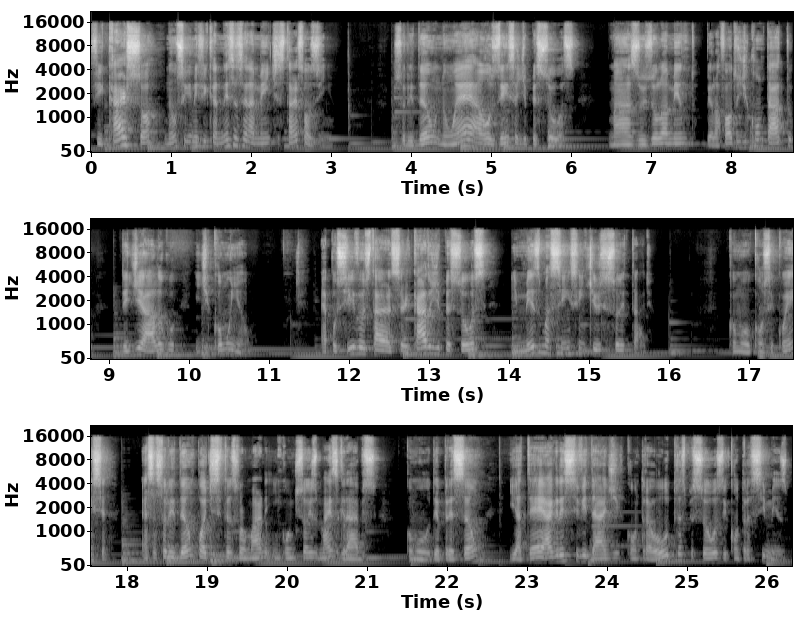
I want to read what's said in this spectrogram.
Ficar só não significa necessariamente estar sozinho. Solidão não é a ausência de pessoas, mas o isolamento pela falta de contato, de diálogo e de comunhão. É possível estar cercado de pessoas e mesmo assim sentir-se solitário. Como consequência, essa solidão pode se transformar em condições mais graves, como depressão e até agressividade contra outras pessoas e contra si mesmo.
